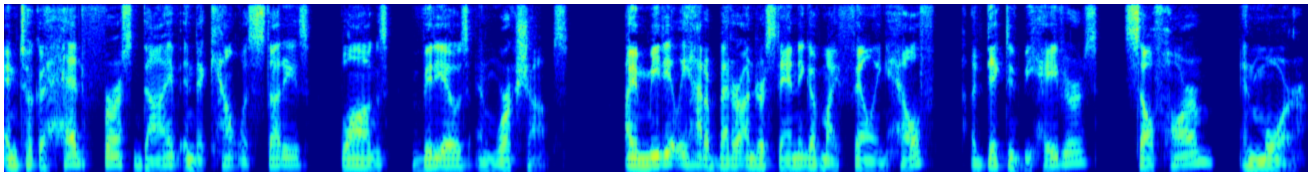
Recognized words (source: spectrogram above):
and took a head first dive into countless studies, blogs, videos, and workshops. I immediately had a better understanding of my failing health, addictive behaviors, self harm, and more.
